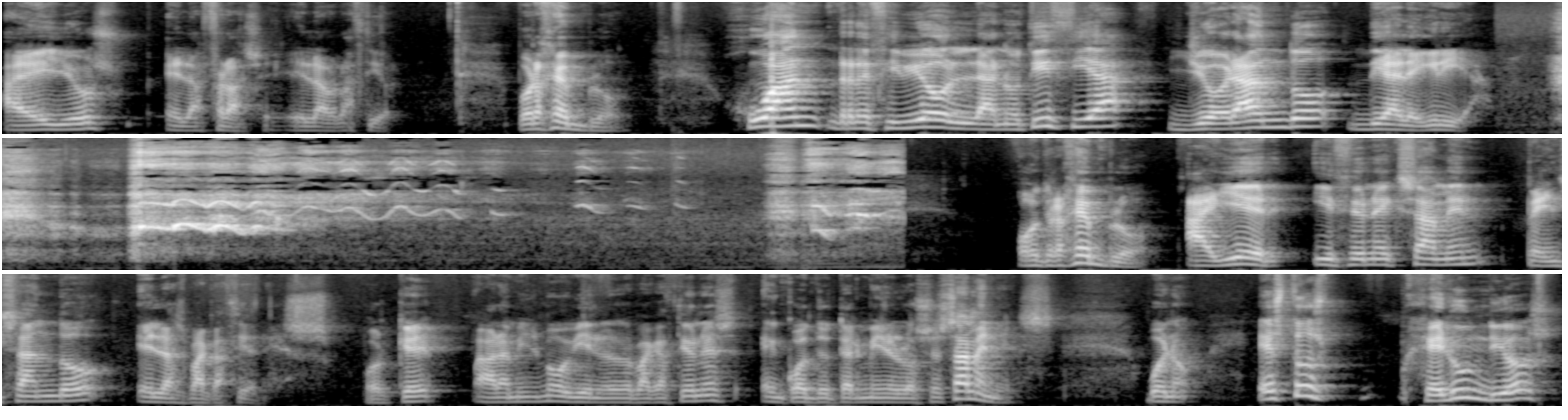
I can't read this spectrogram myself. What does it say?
a ellos en la frase, en la oración. Por ejemplo, Juan recibió la noticia llorando de alegría. Otro ejemplo, ayer hice un examen pensando en las vacaciones, porque ahora mismo vienen las vacaciones en cuanto terminen los exámenes. Bueno, estos gerundios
